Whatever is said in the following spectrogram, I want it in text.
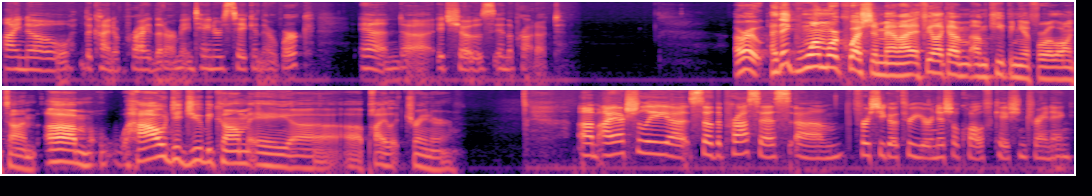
I know the kind of pride that our maintainers take in their work, and uh, it shows in the product. All right. I think one more question, ma'am. I feel like I'm, I'm keeping you for a long time. Um, how did you become a, uh, a pilot trainer? Um, I actually, uh, so the process um, first you go through your initial qualification training,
